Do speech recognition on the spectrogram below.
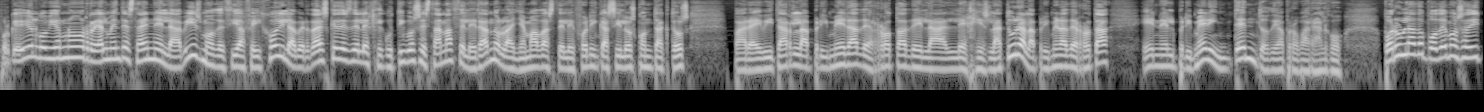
porque hoy el gobierno realmente está en el abismo, decía Feijó, y la verdad es que desde el Ejecutivo se están acelerando las llamadas telefónicas y los contactos para evitar la primera derrota de la legislatura, la primera derrota en el primer intento de aprobar algo. Por un lado, Podemos ha dicho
